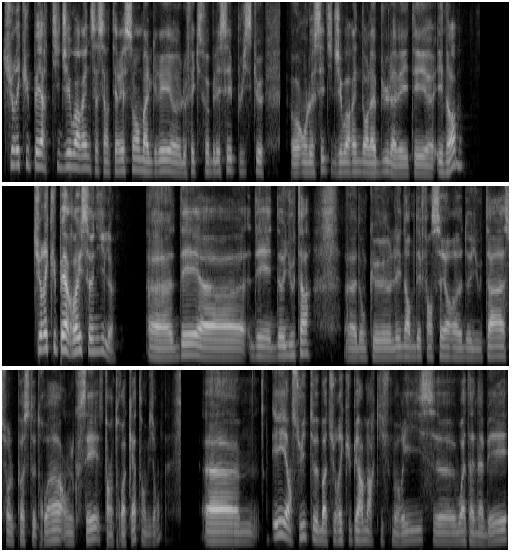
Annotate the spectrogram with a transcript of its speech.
Tu récupères TJ Warren, ça c'est intéressant malgré euh, le fait qu'il soit blessé, puisque on le sait, TJ Warren dans la bulle avait été euh, énorme. Tu récupères Royce O'Neill des, de Utah, donc l'énorme défenseur de Utah sur le poste 3, on le sait, enfin 3-4 environ. et ensuite, bah, tu récupères Markif Morris, Watanabe.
